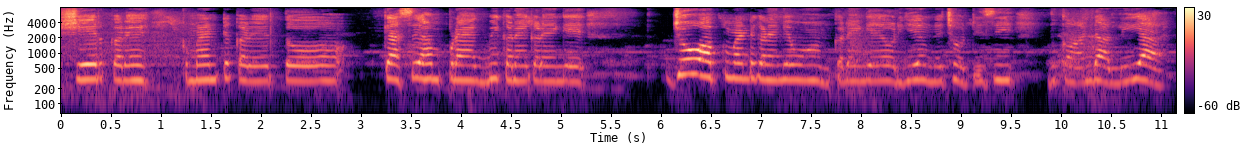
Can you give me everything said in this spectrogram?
शेयर करें कमेंट करें। तो कैसे हम प्रैंक भी करें, करेंगे। जो आप कमेंट करेंगे, वो हम करेंगे। और ये हमने छोटी सी दुकान डाली है।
